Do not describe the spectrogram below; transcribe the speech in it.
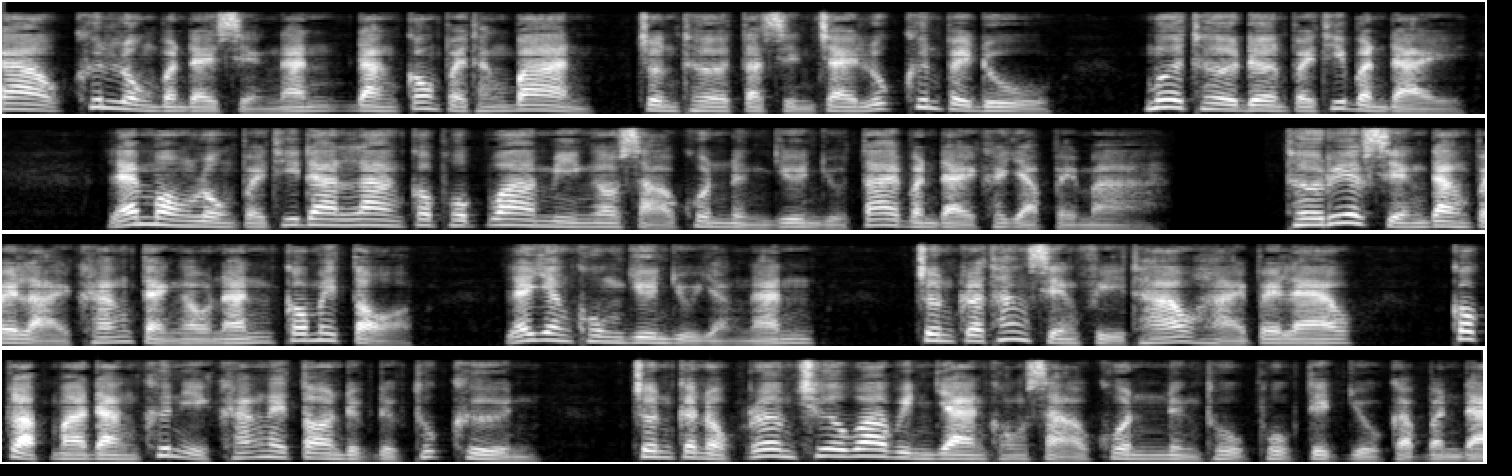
ก้าวขึ้นลงบันไดเสียงนั้น ดังก้องไปทั้งบ้าน จนเธอตัดสินใจลุกขึ้นไปดู เมื่อเธอเดินไปที่บันได และมองลงไปที่ด้านล่างก็พบว่ามีเงาสาวคนหนึ่งยืนอยู่ใต้บันไดขยับไปมา เธอเรียกเสียงดังไปหลายครั้งแต่เงานั้นก็ไม่ตอบ และยังคงยืนอยู่อย่างนั้น จนกระทั่งเสียงฝีเท้าหายไปแล้ว ก็กลับมาดังขึ้นอีกครั้งในตอนดึกๆทุกคืน จนกนกเริ่มเชื่อว่าวิญญาณของสาวคนหนึ่งถูกผูกติดอยู่กับบันได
